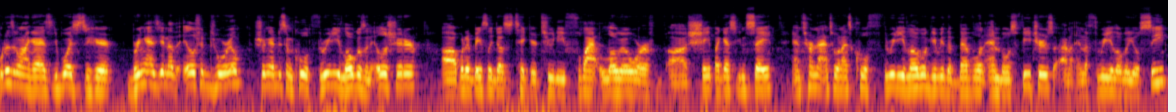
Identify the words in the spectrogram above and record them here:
What is going on guys, your boy Seso here, bringing guys yet another Illustrator tutorial, showing you how to do some cool 3D logos in Illustrator. Uh, what it basically does is take your 2D flat logo or uh, shape, I guess you can say, and turn that into a nice cool 3D logo, give you the bevel and emboss features in the 3D logo you'll see.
